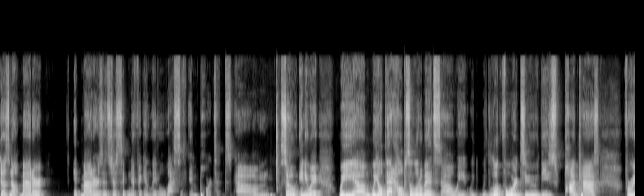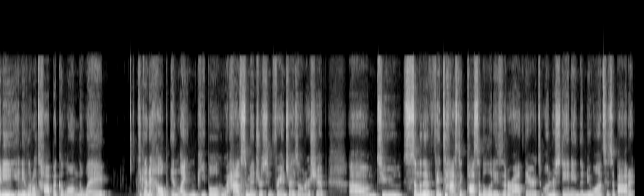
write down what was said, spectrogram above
Does not matter it matters. It's just significantly less important. Um, so anyway, we um, we hope that helps a little bit. Uh, we, we we look forward to these podcasts for any any little topic along the way to kind of help enlighten people who have some interest in franchise ownership um, to some of the fantastic possibilities that are out there, to understanding the nuances about it,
